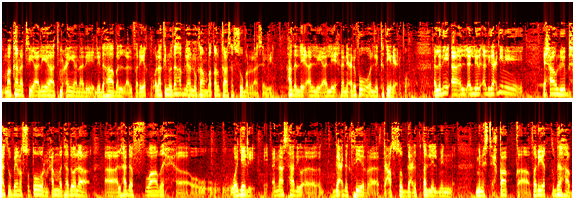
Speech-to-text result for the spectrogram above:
ما كانت في آليات معينة لذهاب الفريق ولكنه ذهب لأنه كان بطل كأس السوبر الاسيوي هذا اللي اللي اللي إحنا نعرفه واللي كثير يعرفوه الذي اللي اللي قاعدين يحاولوا يبحثوا بين السطور محمد هذول الهدف واضح وجلي. الناس هذه قاعدة تثير التعصب قاعدة تقلل من من استحقاق فريق ذهب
